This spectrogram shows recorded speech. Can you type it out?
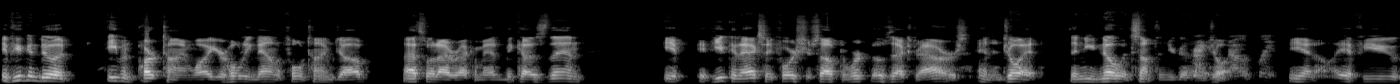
If you can do it even part time while you're holding down a full time job, that's what I recommend because then if if you can actually force yourself to work those extra hours and enjoy it, then you know it's something you're going to enjoy. you know if you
